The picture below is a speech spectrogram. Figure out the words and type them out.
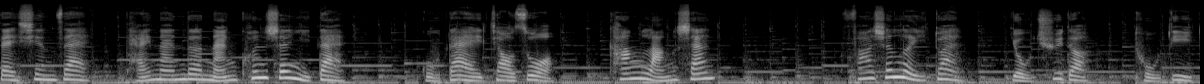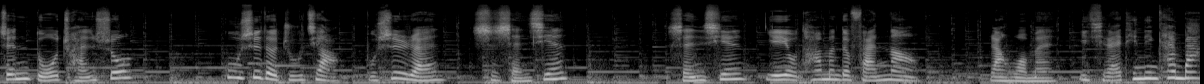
在现在台南的南昆山一带，古代叫做康郎山，发生了一段有趣的土地争夺传说。故事的主角不是人，是神仙。神仙也有他们的烦恼，让我们一起来听听看吧。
